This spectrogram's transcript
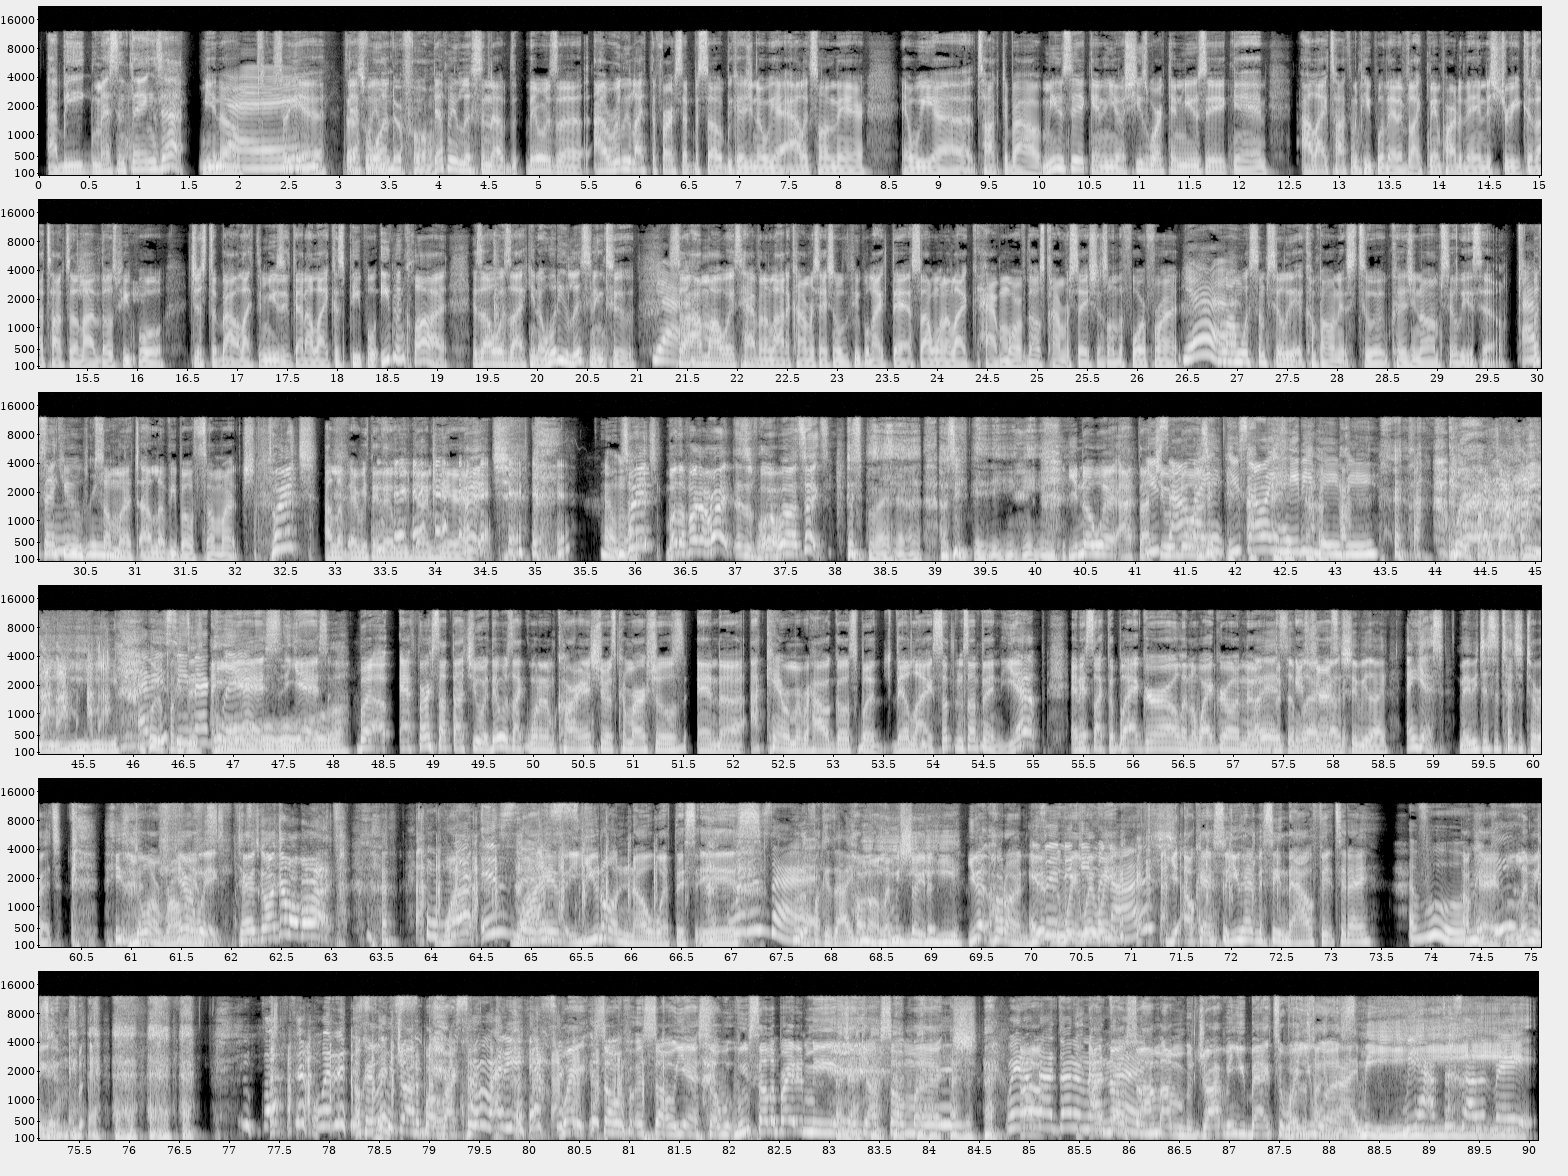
I be messing things up, you know. Yay. So yeah, That's definitely- wonderful. Definitely listen up. There was a I really liked the first episode because you know we had Alex on there and we uh talked about music and you know she's worked in music and I like talking to people that have like been part of the industry because I talk to a lot of those people just about like the music that I like because people even Claude is always like you know what are you listening to? Yeah. so I'm always having a lot of conversations with people like that. So I want to like have more of those conversations on the forefront Yeah. along with some silly components to it because you know I'm silly as hell. But thank you so much. I love you both so much. Twitch, I love everything that we've done here. Twitch, Oh my- Twitch, motherfucker, right? This is four one six. You know what? I thought you, you, were doing. like you sound like Haiti baby. Who the fuck is that? Have Who you is seen this? that clip? Yes, yes. But uh, at first, I thought you were. There was like one of them car insurance commercials, and uh, I can't remember how it goes, but they're like something, something. Yep, and it's like the black girl and the white girl and the, Oh, yeah, the the black girl. insurance. She'd be like, and yes, maybe just a touch of Tourette's. He's doing Here Romans. Terrence going, give up Tourette's. Why What is this? Why is you don't know what this is? what is that? Who the fuck is I? Hold on, let me show you the. You hold on. You Is have- it wait, Nicki wait, wait. Minaj? Yeah. Okay. So you haven't seen the outfit today? Of who? Okay. Nicki? Let me. what is Okay. Let me draw the boat right quick. Somebody. Wait, so so yeah, so we celebrated me. Thank y'all so much. Wait, I'm Uh, not done. I'm not I know, done. so I'm, I'm driving you back to where Who the you fuck is was. I? Me. we have to celebrate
